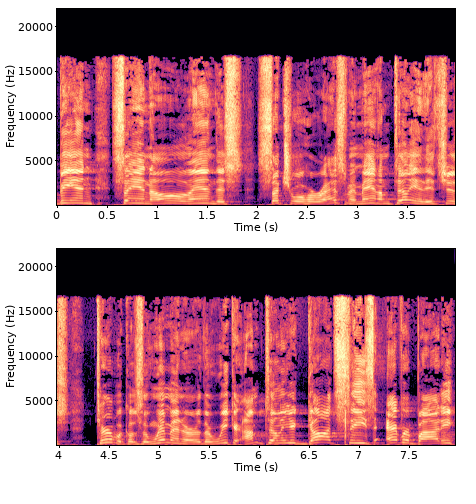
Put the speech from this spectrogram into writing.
being saying, oh man, this sexual harassment, man, I'm telling you, it's just terrible because the women are the weaker. I'm telling you, God sees everybody,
